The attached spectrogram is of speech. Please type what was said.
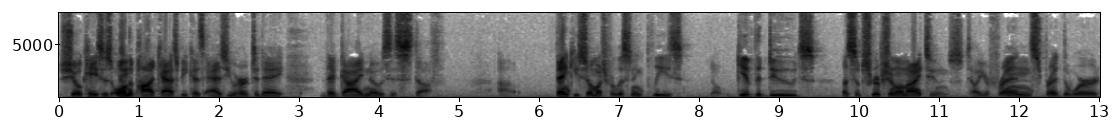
showcases on the podcast because, as you heard today, the guy knows his stuff. Uh, thank you so much for listening. Please you know, give the dudes a subscription on iTunes. Tell your friends, spread the word.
